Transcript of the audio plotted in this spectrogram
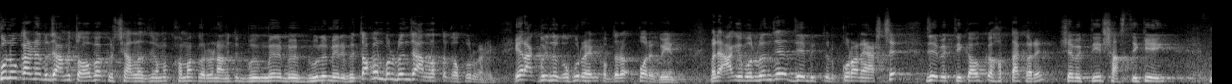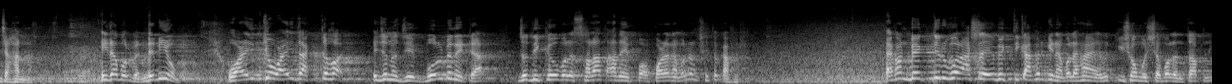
কোনো কারণে বলছে, আমি তো অবাক করছি, আল্লাহ যদি আমাকে ক্ষমা করবেন আমি তো মেরে- ভুলে মেরে ফেলি। তখন বলবেন যে, আল্লাহ তো গফুর রাহিম। এর আগ পর্যন্ত গফুর রাহিম শব্দটা পরে কইন মানে আগে বলবেন যে যে ব্যক্তির কোরআনে আসছে, যে ব্যক্তি কাউকে হত্যা করে, সে ব্যক্তির শাস্তি কি জাহান্নাম। এটা বলবেন, এটা নিয়ম। ওয়ারিদকে ওয়ারিদ রাখতে হয় এই জন্য যে বলবেন এটা, যদি কেউ বলে সালাত আদায় পড়ে না বলেন, সে তো কাফের। এখন ব্যক্তির উপর আসলে এই ব্যক্তি কাফের কিনা? বলে হ্যাঁ কি সমস্যা বলেন তো আপনি?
